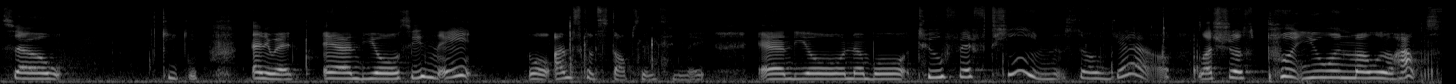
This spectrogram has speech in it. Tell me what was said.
So, Kiki. Anyway, and you're season 8. Well, I'm just to stop 8 and you're number 215. So yeah, let's just put you in my little house.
